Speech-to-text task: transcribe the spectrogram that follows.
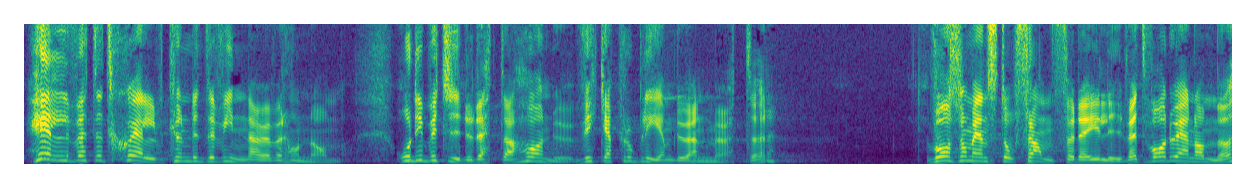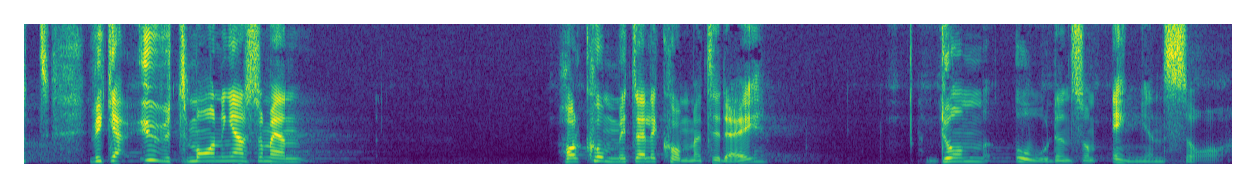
Helvetet själv kunde inte vinna över honom. Och det betyder detta, hör nu, vilka problem du än möter. Vad som än står framför dig i livet, vad du än har mött, vilka utmaningar som än har kommit eller kommer till dig. De orden som ängeln sa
